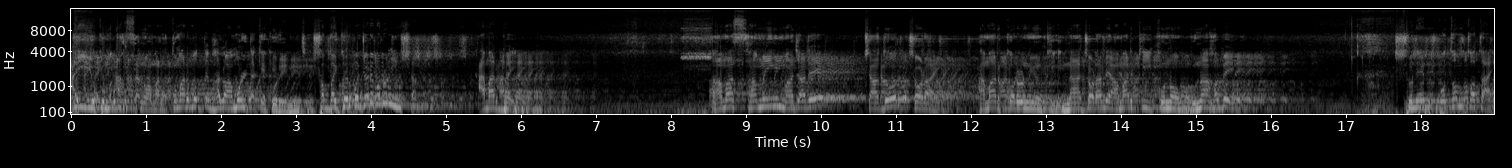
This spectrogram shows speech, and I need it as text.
আইয়ুকুম আহসানু আমালা। তোমার মধ্যে ভালো আমলটাকে করে এনেছে? সবাই করব, জোরে বলুন, ইনশাআল্লাহ। আমার ভাই, আমার স্বামী মাজারে চাদর চড়ায় আমার করণীয় কি? না চড়ালে আমার কি কোনো গুণা হবে? শুনেন প্রথম কথায়,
